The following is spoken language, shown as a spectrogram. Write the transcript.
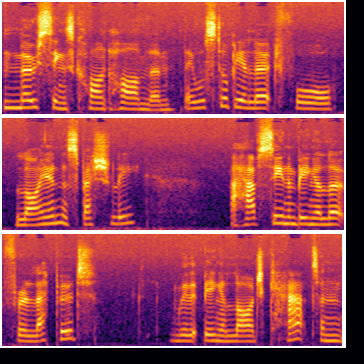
most things can't harm them, they will still be alert for lion, especially. I have seen them being alert for a leopard, with it being a large cat, and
